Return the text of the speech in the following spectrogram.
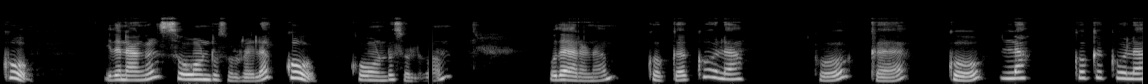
கோ. இதை நாங்கள் சோன்று சொல்கிறோம் இல்லை கோ. கோன்று சொல்லுவோம் உதாரணம் coca cola coca cola coca cola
